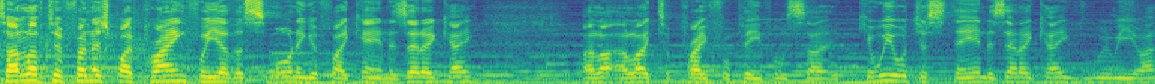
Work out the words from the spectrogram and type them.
So I'd love to finish by praying for you this morning if I can. Is that okay? I, li- I like to pray for people. So can we all just stand? Is that okay where we are?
